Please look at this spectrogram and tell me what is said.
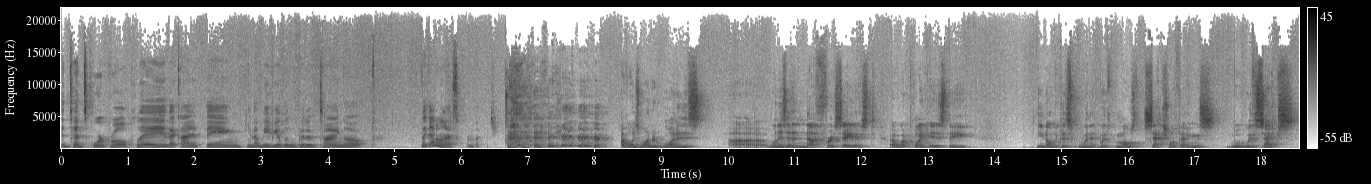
intense corporal play, that kind of thing. You know, maybe a little bit of tying up. Like, I don't ask for much. I've always wondered when is uh, when is it enough for a sadist? At what point is the you know because when it, with most sexual things w- with sex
